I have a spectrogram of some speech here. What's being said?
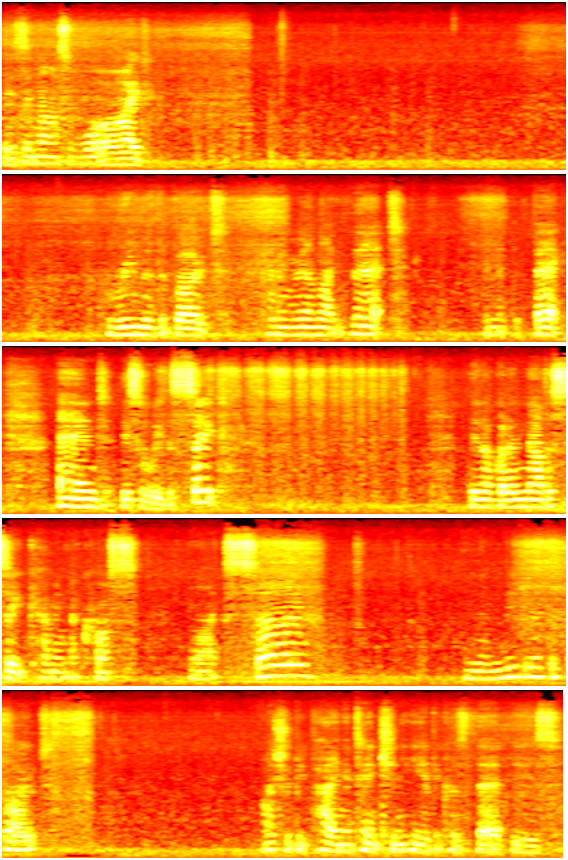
There's a nice wide rim of the boat coming around like that at the back. And this will be the seat then I've got another seat coming across like so. In the middle of the boat. I should be paying attention here because that is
